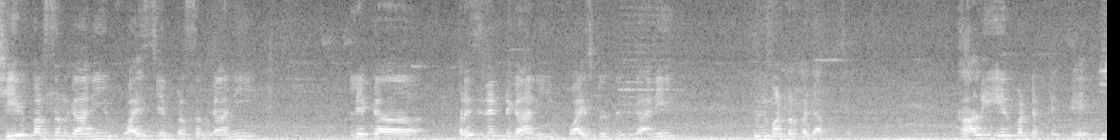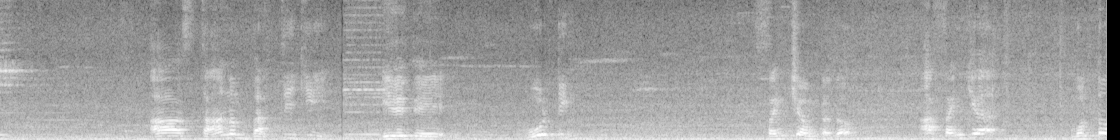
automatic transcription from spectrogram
చైర్పర్సన్ కానీ వైస్ చైర్పర్సన్ కానీ లేక ప్రెసిడెంట్ కానీ వైస్ ప్రెసిడెంట్ కానీ ఇది మండల ప్రజాపరిషత్ ఖాళీ ఏర్పడినట్టయితే ఆ స్థానం భర్తీకి ఏదైతే ఓటింగ్ సంఖ్య ఉంటుందో ఆ సంఖ్య మొత్తం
